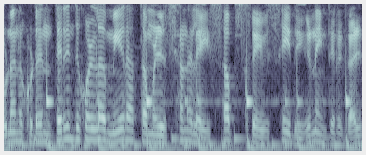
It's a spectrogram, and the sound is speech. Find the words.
உடனுக்குடன் தெரிந்து கொள்ள மீரா தமிழ் சேனலை சப்ஸ்கிரைப் செய்து இணைந்தீர்கள்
